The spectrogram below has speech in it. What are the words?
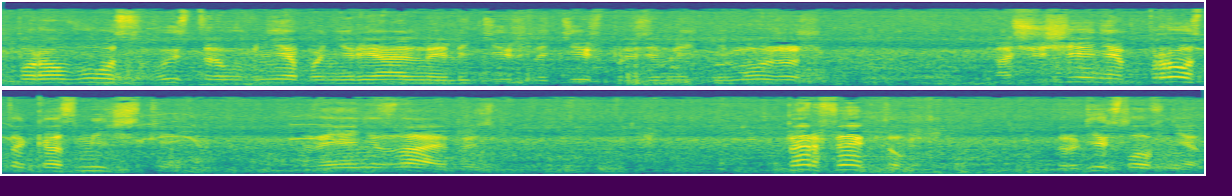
паровоз, выстрел в небо нереальный. Летишь, летишь, приземлить не можешь. Ощущения просто космические. Это я не знаю, то есть... Перфектум. Других слов нет.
